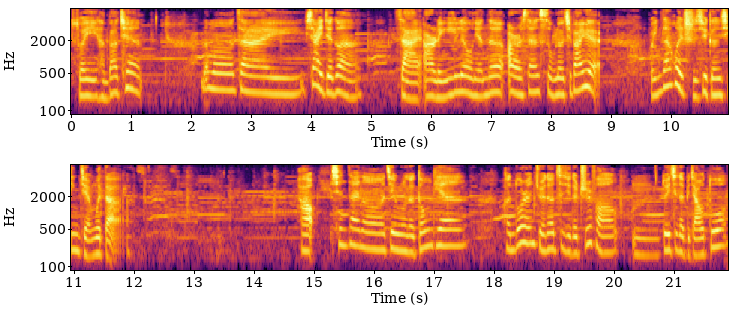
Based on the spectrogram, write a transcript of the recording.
所以很抱歉。那么在下一阶段，在二零一六年的二三四五六七八月，我应该会持续更新节目的。好，现在呢进入了冬天，很多人觉得自己的脂肪，嗯，堆积的比较多，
